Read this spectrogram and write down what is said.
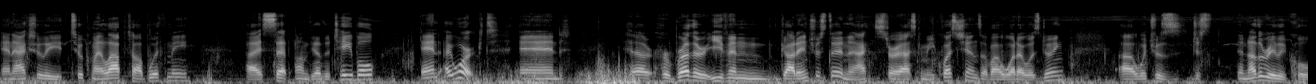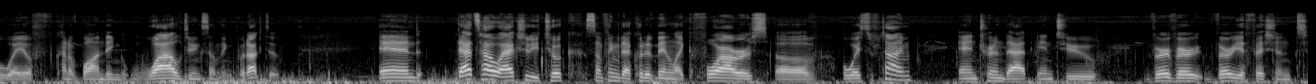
And actually took my laptop with me. I sat on the other table and I worked. And her, her brother even got interested and started asking me questions about what I was doing, uh, which was just another really cool way of kind of bonding while doing something productive. And that's how I actually took something that could have been like four hours of a waste of time and turned that into very, very, very efficient,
